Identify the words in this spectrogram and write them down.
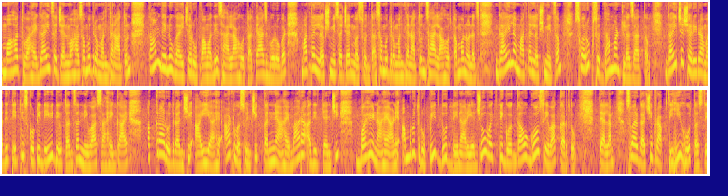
महत्त्व आहे. गायीचा जन्म हा समुद्र मंथनातून कामधेनू गायीच्या रूपामध्ये झाला होता. त्याचबरोबर माता लक्ष्मीचा जन्मसुद्धा समुद्र मंथनातून झाला होता. म्हणूनच गायीला माता लक्ष्मीचं स्वरूपसुद्धा म्हटलं जातं. गायीच्या शरीरामध्ये तेहतीस कोटी देवी देवतांचा निवास आहे. गाय अकरा रुद्रांची आई आहे. आठ वसूंची कन्या आहे. बारा आदित्यांची बहीण आहे आणि अमृतरूपी दूध देणारी आहे. जो व्यक्ती गो गाव गोसेवा करतो त्याला स्वर्गाची प्राप्तीही होत असते.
